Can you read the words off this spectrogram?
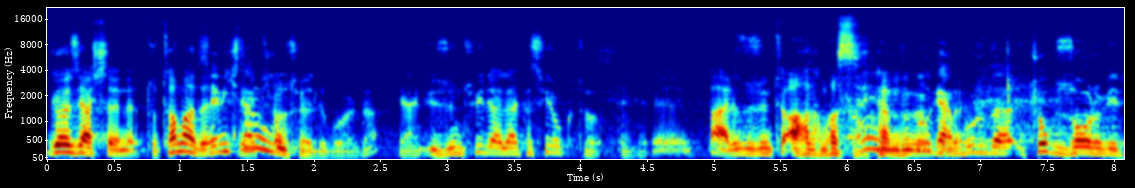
gözyaşlarını tutamadı. Sevinçten olduğunu söyledi bu arada. Yani üzüntüyle alakası yoktu dedi. E, bariz üzüntü ağlaması. Ama yani burada. yani burada çok zor bir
